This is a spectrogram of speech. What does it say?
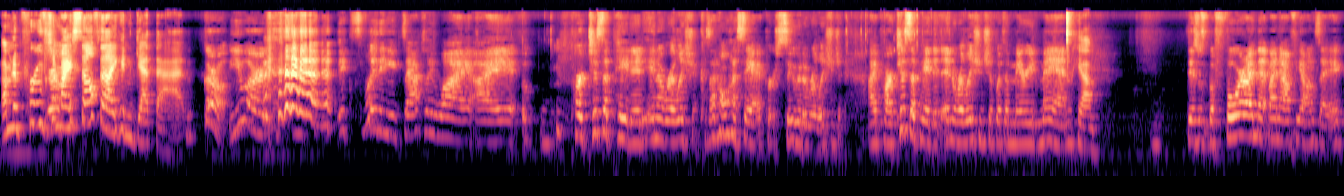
I'm gonna prove Girl. to myself that I can get that. Girl, you are explaining exactly why I participated in a relationship. Because I don't want to say I pursued a relationship. I participated in a relationship with a married man. Yeah. This was before I met my now fiance,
